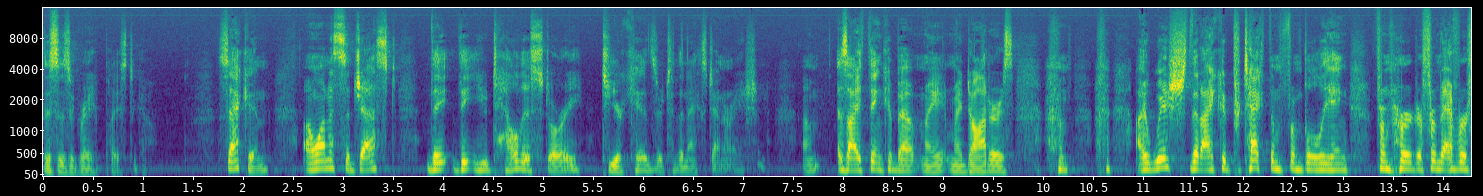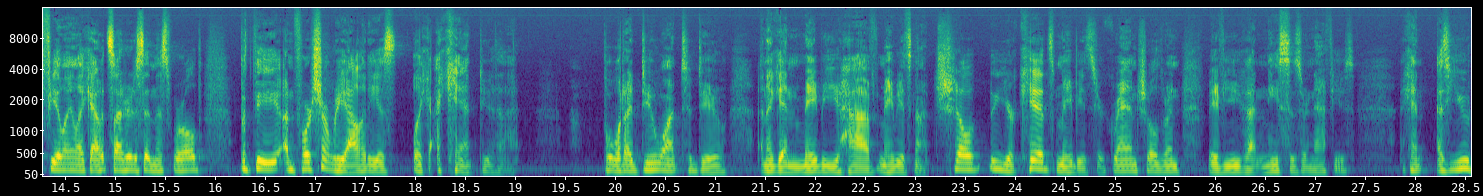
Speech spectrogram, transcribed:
this is a great place to go. Second, I want to suggest that, that you tell this story to your kids or to the next generation. Um, as I think about my, my daughters, um, I wish that I could protect them from bullying, from hurt, or from ever feeling like outsiders in this world. But the unfortunate reality is, like, I can't do that. But what I do want to do, and again, maybe you have, maybe it's not chil- your kids, maybe it's your grandchildren, maybe you got nieces or nephews. Again, as you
